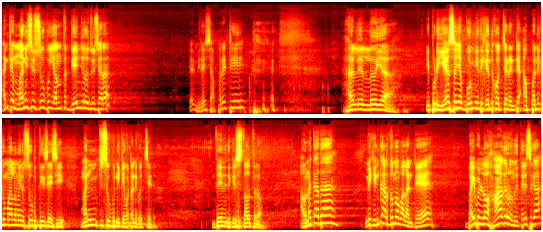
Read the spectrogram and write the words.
అంటే మనిషి సూపు ఎంత డేంజర్ చూసారా ఏ మీరే చెప్పరేటి? హలే లోయ ఇప్పుడు ఏసయ్య భూమి మీదకి ఎందుకు వచ్చాడంటే ఆ పనికిమాలమైన సూపు తీసేసి మంచి సూపు నీకు ఇవ్వటానికి వచ్చాడు. దేవునికి స్తోత్రం. అవునా కదా? మీకు ఇంకా అర్థం అవ్వాలంటే బైబిల్లో హాగర్ ఉంది తెలుసుగా?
